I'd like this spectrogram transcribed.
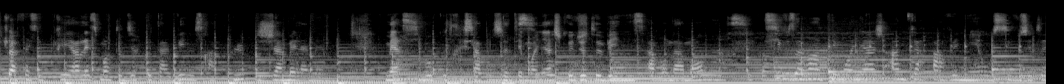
Si tu as fait cette prière, laisse-moi te dire que ta vie ne sera plus jamais la même. Merci beaucoup Tricia pour ce témoignage. Que Dieu te bénisse abondamment. Si vous avez un témoignage à me faire parvenir ou si vous souhaitez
